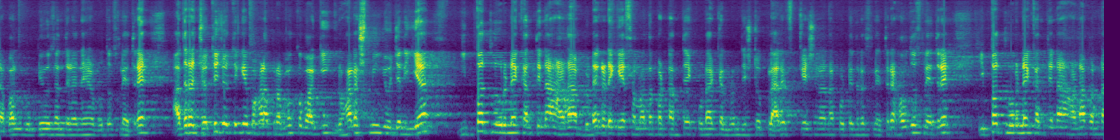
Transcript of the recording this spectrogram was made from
ಡಬಲ್ ಗುಡ್ ನ್ಯೂಸ್ ಅಂತ ಹೇಳಿ ಹೇಳ್ಬೋದು ಸ್ನೇಹಿತರೆ. ಅದರ ಜೊತೆ ಜೊತೆಗೆ ಬಹಳ ಪ್ರಮುಖವಾಗಿ ಗೃಹಲಕ್ಷ್ಮಿ ಯೋಜನೆಯ ಇಪ್ಪತ್ತ್ ಮೂರನೇ ಕಂತಿನ ಹಣ ಬಿಡುಗಡೆಗೆ ಸಂಬಂಧಪಟ್ಟಂತೆ ಕೂಡ ಕೆಲವೊಂದಿಷ್ಟು ಕ್ಲಾರಿಫಿಕೇಶನ್ ಅನ್ನ ಕೊಟ್ಟಿದ್ರೆ ಸ್ನೇಹಿತರೆ. ಹೌದು ಸ್ನೇಹಿತರೆ ಇಪ್ಪತ್ತ್ ಮೂರನೇ ಕಂತಿನ ಹಣವನ್ನ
